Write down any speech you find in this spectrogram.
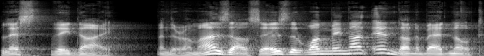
lest they die. And the Ramazal says that one may not end on a bad note.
